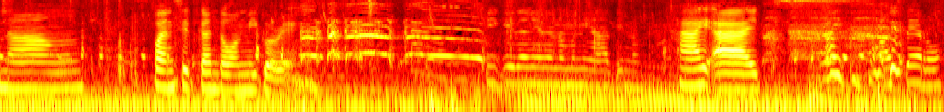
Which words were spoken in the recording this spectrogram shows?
ng pancit canton mi goreng. Tigilan niya na naman ni ate na. Hi, Ike's. Ay, pero.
